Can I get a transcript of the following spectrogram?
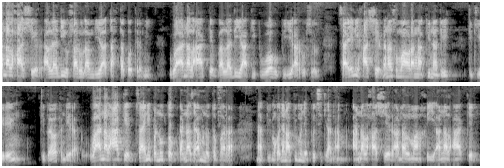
anal hasyir alladhi usarul anbiya tahta kodami. Wa anal akib alladhi yaqibu wa bihi ar-rusul. Saya ini hasyir karena semua orang nabi nanti dikirim di bawah bendera. Wa anal akib, saya ini penutup karena saya menutup para Nabi. Makanya Nabi menyebut sekian nama. Anal Hasyir, Anal Mahi, Anal Akil.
